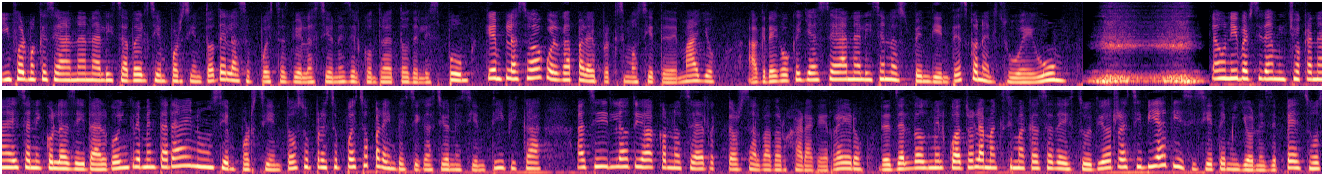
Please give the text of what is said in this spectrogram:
Informó que se han analizado el 100% de las supuestas violaciones del contrato del SPUM, que emplazó a huelga para el próximo 7 de mayo. Agregó que ya se analizan los pendientes con el SUEUM. La Universidad Michoacana de San Nicolás de Hidalgo incrementará en un 100% su presupuesto para investigaciones científicas, así lo dio a conocer el rector Salvador Jara Guerrero. Desde el 2004 la máxima casa de estudios recibía 17 millones de pesos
